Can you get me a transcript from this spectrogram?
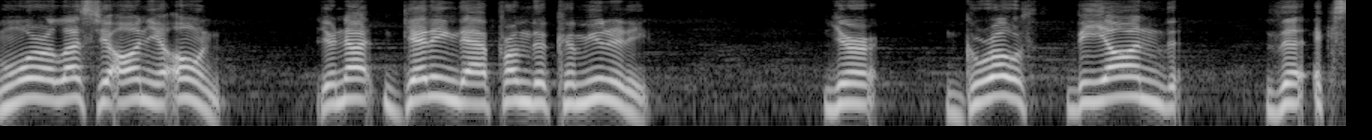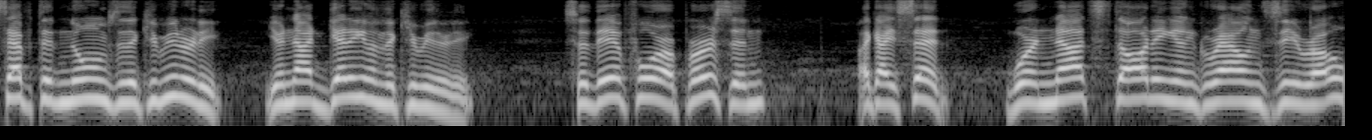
more or less, you're on your own. You're not getting that from the community. Your growth beyond the accepted norms of the community, you're not getting from the community. So, therefore, a person, like I said, we're not starting in ground zero,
